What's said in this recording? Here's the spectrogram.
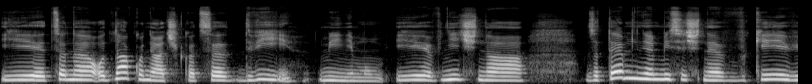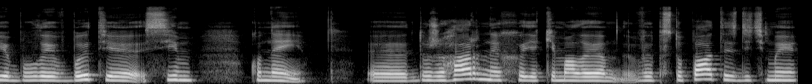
І це не одна конячка, це дві мінімум. І в ніч на затемнення місячне в Києві були вбиті сім коней. Е, Дуже гарних, які мали виступати з дітьми,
